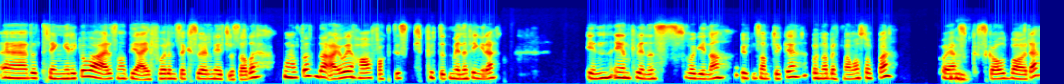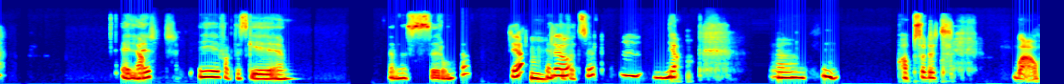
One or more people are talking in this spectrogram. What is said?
Eh, Det trenger ikke å være sånn at jeg får en seksuell nytelse av det. på en måte. Det er jo jeg har faktisk puttet mine fingre inn i en kvinnes vagina uten samtykke, og hun har bedt meg om å stoppe. Og jeg Mm. skal bare. Eller i, faktisk i hennes rom Mm. etter fødsel. Mm. Ja. Uh, mm. Absolutt. Wow.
